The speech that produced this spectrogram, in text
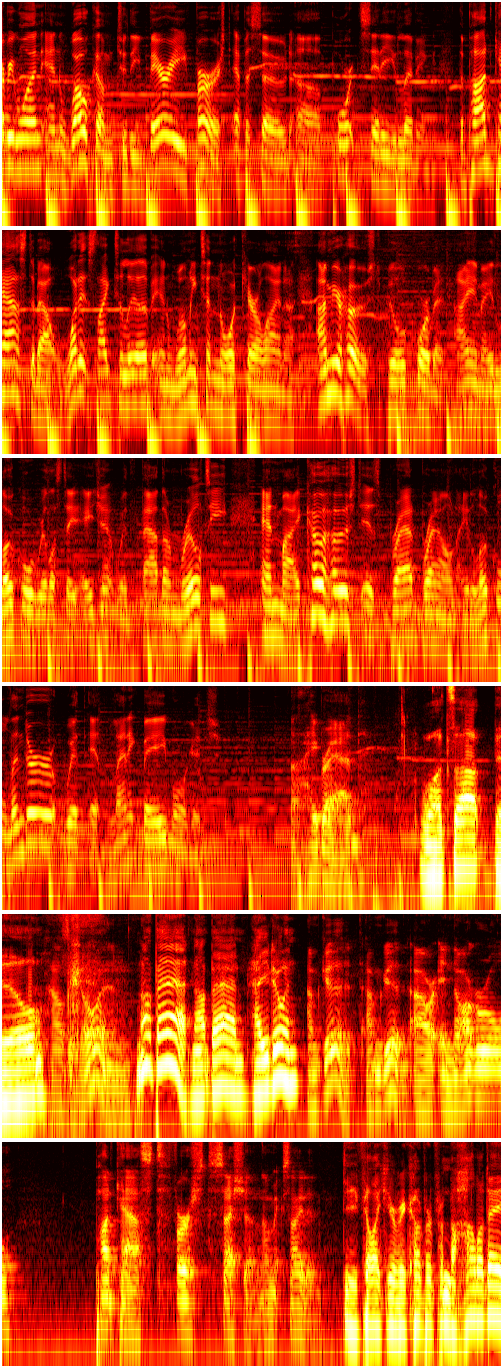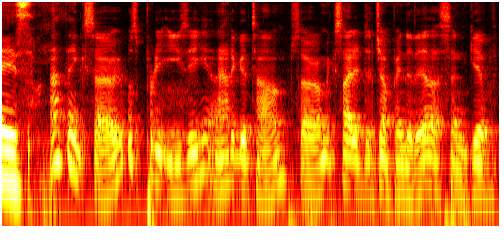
everyone, and welcome to the very first episode of Port City Living, the podcast about what it's like to live in Wilmington, North Carolina. I'm your host, Bill Corbett. I am a local real estate agent with Fathom Realty, and my co host is Brad Brown, a local lender with Atlantic Bay Mortgage. Uh, hey, Brad. What's up, Bill? How's it going? Not bad, not bad. How you doing? I'm good. I'm good. Our inaugural podcast first session. I'm excited. Do you feel like you're recovered from the holidays? I think so. It was pretty easy, and I had a good time. So I'm excited to jump into this and give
